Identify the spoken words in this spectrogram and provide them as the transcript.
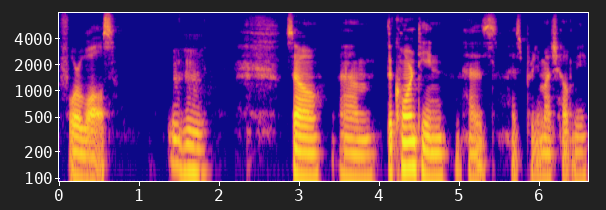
four walls hmm so um, the quarantine has has pretty much helped me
